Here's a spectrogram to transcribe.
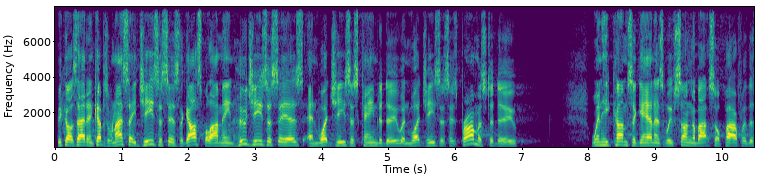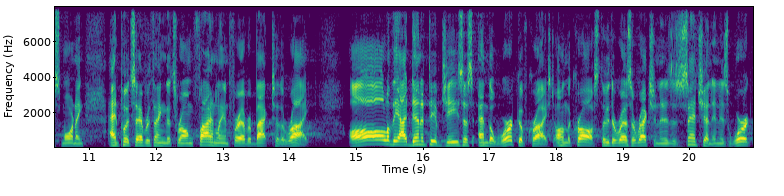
because that encompasses. When I say Jesus is the gospel, I mean who Jesus is and what Jesus came to do and what Jesus has promised to do when he comes again, as we've sung about so powerfully this morning, and puts everything that's wrong finally and forever back to the right. All of the identity of Jesus and the work of Christ on the cross through the resurrection and his ascension and his work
